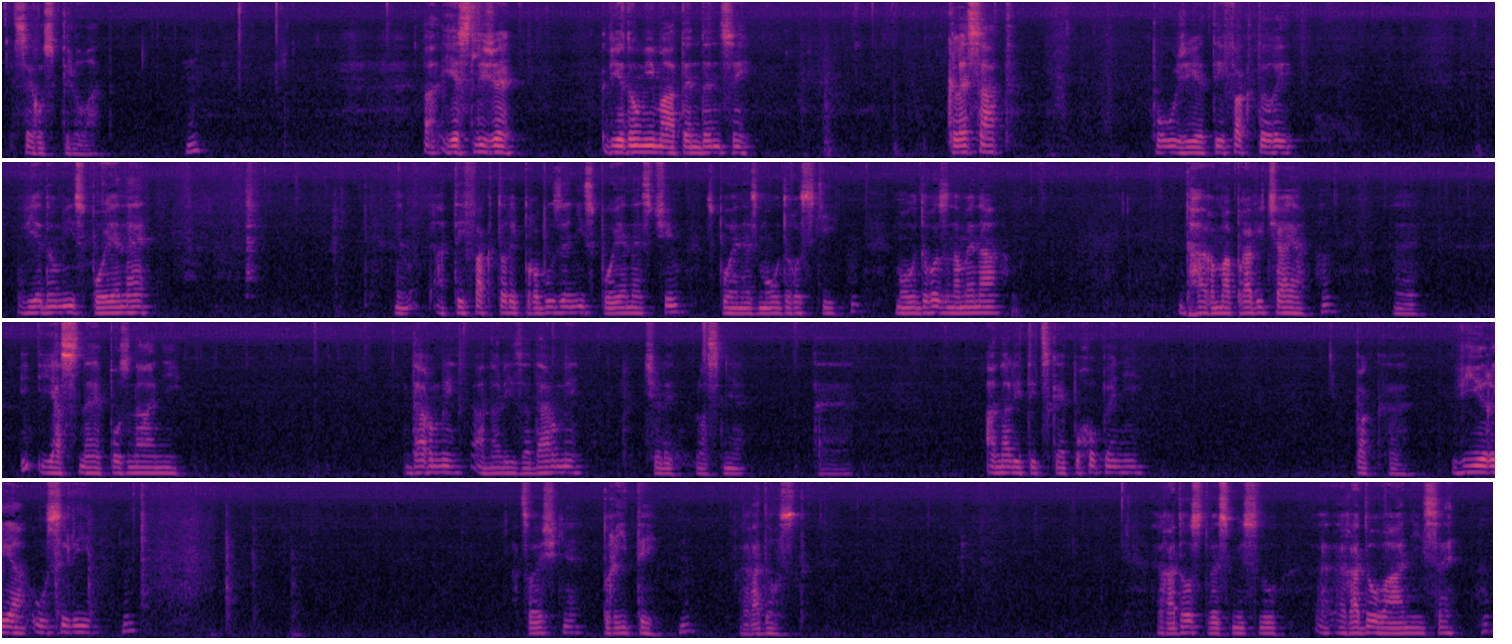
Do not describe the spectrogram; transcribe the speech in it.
se rozpilovat. Hm? A jestliže vědomí má tendenci klesat, použije ty faktory vědomí spojené a ty faktory probuzení spojené s čím? Spojené s moudrostí. Moudrost znamená dharma pravičaja, eh, jasné poznání darmy, analýza darmy, čili vlastně eh, analytické pochopení, pak eh, víry a úsilí. Hm? A co ještě? Prýty, hm? radost. Radost ve smyslu eh, radování se. Hm?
